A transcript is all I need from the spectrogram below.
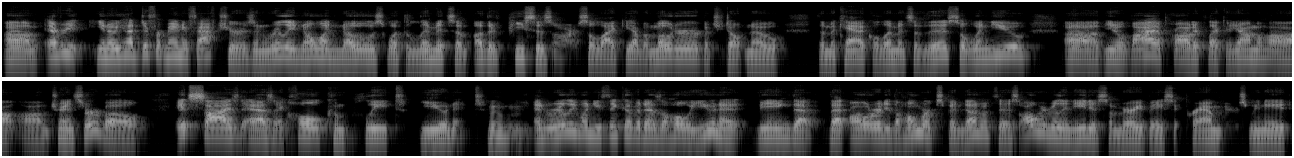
um, every you know you had different manufacturers, and really no one knows what the limits of other pieces are. So like you have a motor, but you don't know the mechanical limits of this. So when you uh, you know buy a product like a Yamaha um, Transervo it's sized as a whole complete unit. Mm-hmm. And really, when you think of it as a whole unit, being that that already the homework's been done with this, all we really need is some very basic parameters. We need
